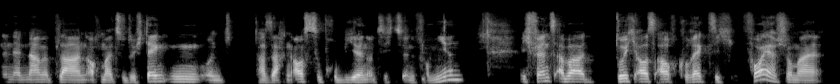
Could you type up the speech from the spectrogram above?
einen Entnahmeplan auch mal zu durchdenken und ein paar Sachen auszuprobieren und sich zu informieren. Ich fände es aber durchaus auch korrekt, sich vorher schon mal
